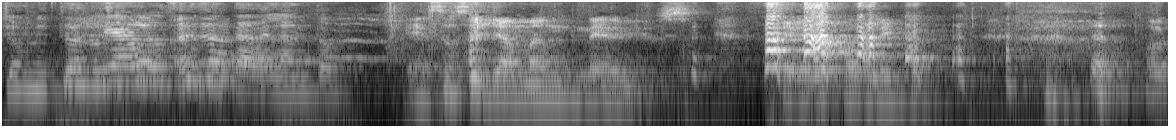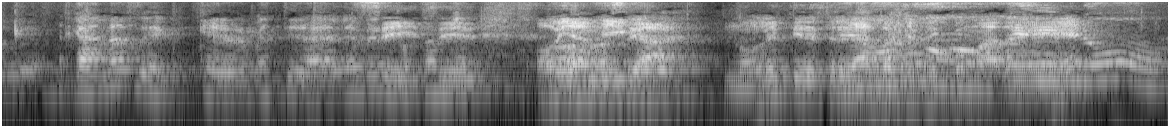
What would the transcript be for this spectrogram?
Yo, mi Tu tía Luz, tía Luz que se ella- te adelantó. Eso se llaman nervios. Querido público. ok, ganas de quererme tirar el evento Sí, sí. Oye, No, no sé. amiga, no le tires el evento a mi comadre, ¿eh? no.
